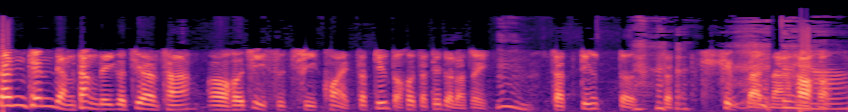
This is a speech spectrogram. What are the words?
三天两趟的一个价差，呃，合计十七块，十丢的和十丢的了对，嗯，十丢的十七万呐，哈，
